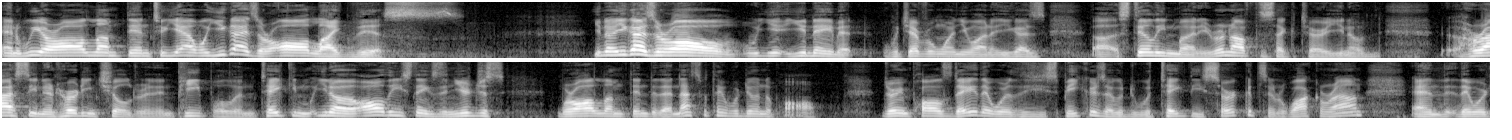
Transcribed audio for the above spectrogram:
And we are all lumped into, yeah, well, you guys are all like this. You know, you guys are all, you, you name it, whichever one you want. You guys uh, stealing money, running off the secretary, you know, harassing and hurting children and people and taking, you know, all these things. And you're just, we're all lumped into that. And that's what they were doing to Paul. During Paul's day, there were these speakers that would, would take these circuits and walk around, and they were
